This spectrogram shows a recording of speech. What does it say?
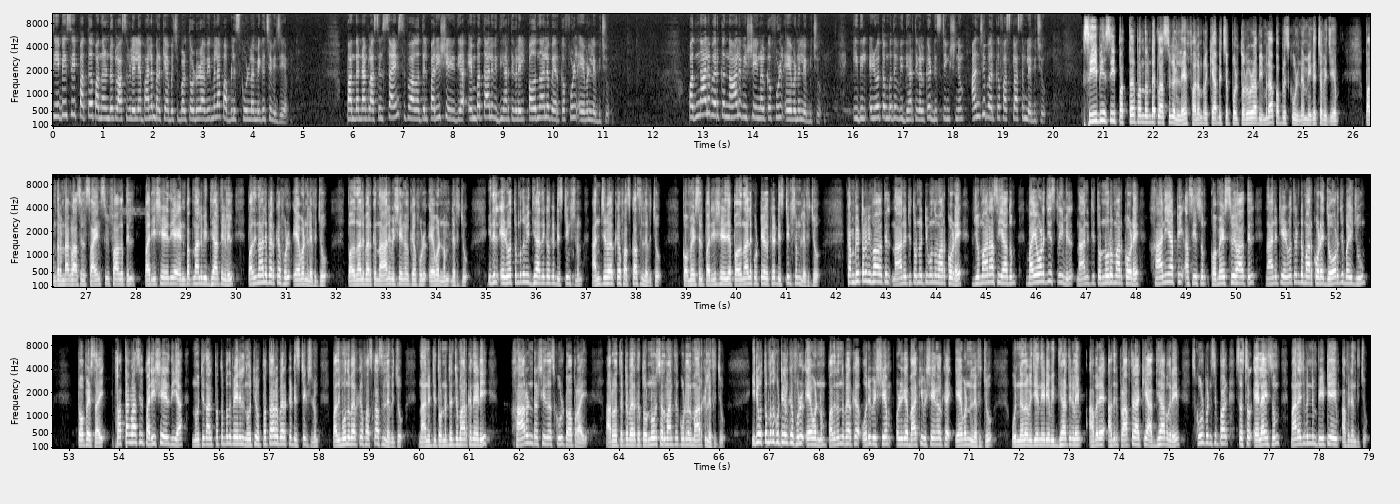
C B S E പത്ത് പന്ത്രണ്ട് ക്ലാസ്സുകളിലെ ഫലം പ്രഖ്യാപിച്ചപ്പോൾ തൊടുപുഴ വിമല പബ്ലിക് സ്കൂളിന് മികച്ച വിജയം. പന്ത്രണ്ടാം ക്ലാസ്സിൽ സയൻസ് വിഭാഗത്തിൽ പരീക്ഷ എഴുതിയ എൺപത്തിനാല് വിദ്യാർത്ഥികളിൽ പതിനാല് പേർക്ക് ഫുൾ എ വൺ ലഭിച്ചു. പതിനാല് പേർക്ക് നാല് വിഷയങ്ങൾക്ക് ഫുൾ എ വണ്ണും ലഭിച്ചു. ഇതിൽ എഴുപത്തൊമ്പത് വിദ്യാർത്ഥികൾക്ക് ഡിസ്റ്റിങ്ഷനും അഞ്ച് പേർക്ക് ഫസ്റ്റ് ക്ലാസും ലഭിച്ചു. സി ബി എസ് ഇ പത്ത് പന്ത്രണ്ട് ക്ലാസ്സുകളിലെ ഫലം പ്രഖ്യാപിച്ചപ്പോൾ തൊടുപുഴ വിമല പബ്ലിക് സ്കൂളിന് മികച്ച വിജയം. പന്ത്രണ്ടാം ക്ലാസ്സിൽ സയൻസ് വിഭാഗത്തിൽ പരീക്ഷ എഴുതിയ എൺപത്തിനാല് വിദ്യാർത്ഥികളിൽ പതിനാല് പേർക്ക് ഫുൾ എ വൺ ലഭിച്ചു. പതിനാല് പേർക്ക് നാല് വിഷയങ്ങൾക്ക് ഫുൾ എ വണ്ണും ലഭിച്ചു. ഇതിൽ എഴുപത്തൊമ്പത് വിദ്യാർത്ഥികൾക്ക് ഡിസ്റ്റിങ്ഷനും അഞ്ച് പേർക്ക് ഫസ്റ്റ് ക്ലാസ്സും ലഭിച്ചു. കൊമേഴ്സിൽ പരീക്ഷ എഴുതിയ പതിനാല് കുട്ടികൾക്ക് ഡിസ്റ്റിങ്ഷനും ലഭിച്ചു. കമ്പ്യൂട്ടർ വിഭാഗത്തിൽ നാനൂറ്റി തൊണ്ണൂറ്റി മൂന്ന് മാർക്കോടെ ജുമാന സിയാദും ബയോളജി സ്ട്രീമിൽ നാനൂറ്റി തൊണ്ണൂറ് മാർക്കോടെ ഹാനിയ പി അസീസും കൊമേഴ്സ് വിഭാഗത്തിൽ നാനൂറ്റി എഴുപത്തിരണ്ട് മാർക്കോടെ ജോർജ് ബൈജുവും ടോപ്പേഴ്സായി പത്താം ക്ലാസ്സിൽ പരീക്ഷ എഴുതിയ നൂറ്റി നാൽപ്പത്തൊമ്പത് പേരിൽ നൂറ്റി മുപ്പത്തി ആറ് പേർക്ക് ഡിസ്ട്രിക്ഷനും പതിമൂന്ന് പേർക്ക് ഫസ്റ്റ് ക്ലാസ്സിൽ ലഭിച്ചു. നാനൂറ്റി തൊണ്ണൂറ്റഞ്ച് മാർക്ക് നേടി ഹാറുൺ റഷീദ് സ്കൂൾ ടോപ്പറായി അറുപത്തെട്ട് പേർക്ക് തൊണ്ണൂറ് ശതമാനത്തിൽ കൂടുതൽ മാർക്ക് ലഭിച്ചു. ഇരുപത്തൊമ്പത് കുട്ടികൾക്ക് ഫുൾ എ വണ്ണും പതിനൊന്ന് പേർക്ക് ഒരു വിഷയം ഒഴികെ ബാക്കി വിഷയങ്ങൾക്ക് എ വണ്ണും ലഭിച്ചു. ഉന്നത വിജയം നേടിയ വിദ്യാർത്ഥികളെയും അവരെ അതിൽ പ്രാപ്തരാക്കിയ അധ്യാപകരെയും സ്കൂൾ പ്രിൻസിപ്പാൾ സിസ്റ്റർ എലൈസും മാനേജ്മെന്റും പി ടി എയും അഭിനന്ദിച്ചു.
